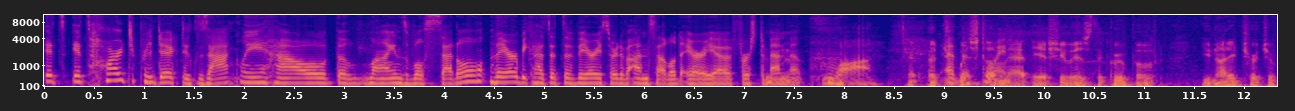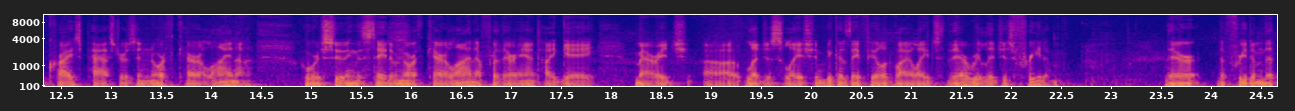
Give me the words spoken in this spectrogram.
it's it's hard to predict exactly how the lines will settle there because it's a very sort of unsettled area of First Amendment law. A, a twist on that issue is the group of United Church of Christ pastors in North Carolina who are suing the state of North Carolina for their anti gay marriage uh, legislation because they feel it violates their religious freedom. Their, the freedom that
